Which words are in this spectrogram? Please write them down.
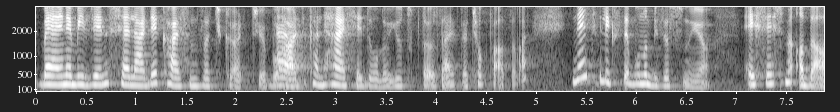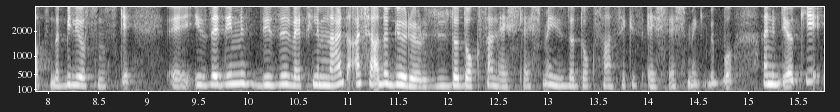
beğenebileceğiniz şeyler diye karşınıza çıkartıyor. Bu evet. artık hani her şeyde oluyor. YouTube'da özellikle çok fazla var. Netflix de bunu bize sunuyor. Eşleşme adı altında biliyorsunuz ki e, izlediğimiz dizi ve filmlerde aşağıda görüyoruz %90 eşleşme, %98 eşleşme gibi. Bu hani diyor ki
